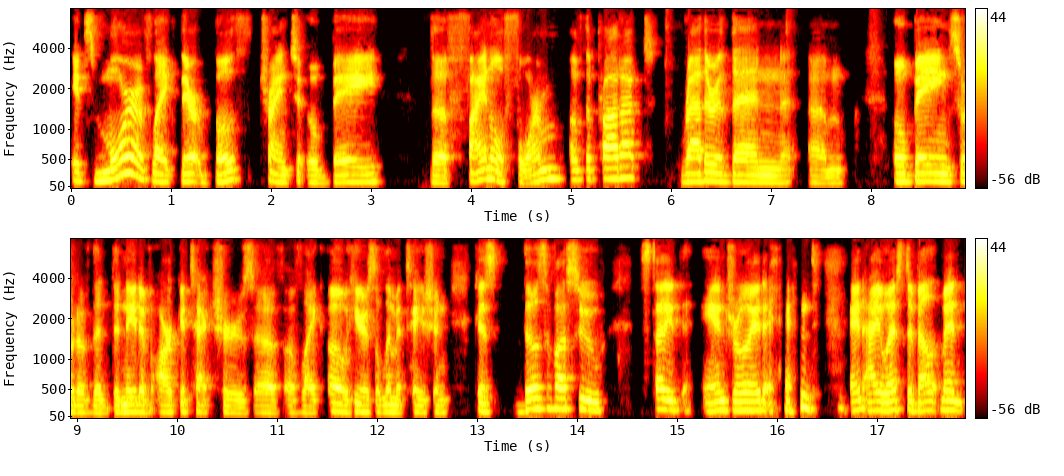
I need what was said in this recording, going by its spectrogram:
it's more of like they're both trying to obey the final form of the product rather than um, obeying sort of the, the native architectures of, of like, oh, here's a limitation. Because those of us who studied Android and, and iOS development,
